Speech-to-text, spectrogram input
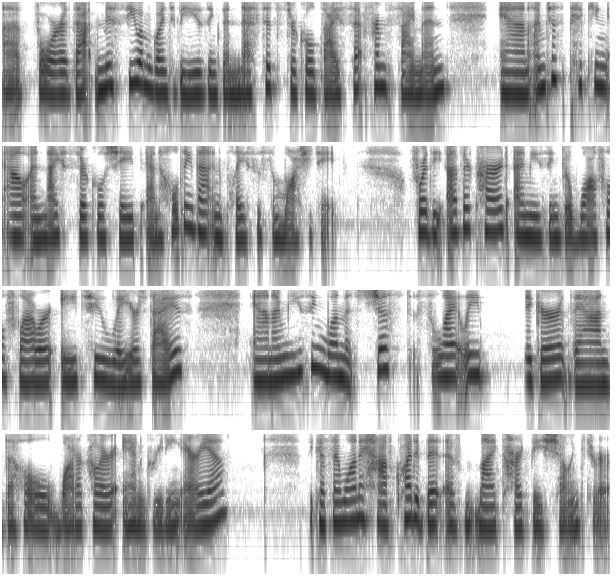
Uh, for that Miss You, I'm going to be using the Nested Circle die set from Simon. And I'm just picking out a nice circle shape and holding that in place with some washi tape. For the other card, I'm using the Waffle Flower A2 Layers dies, and I'm using one that's just slightly bigger than the whole watercolor and greeting area because I want to have quite a bit of my card base showing through.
